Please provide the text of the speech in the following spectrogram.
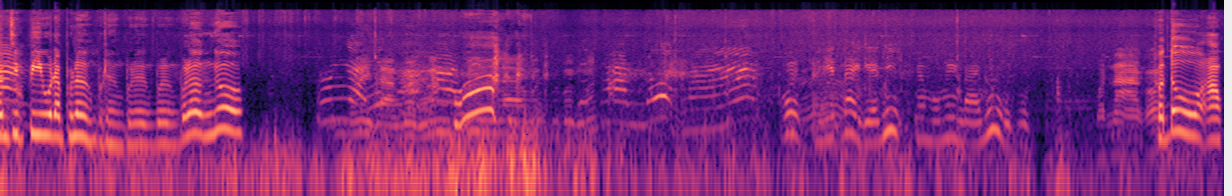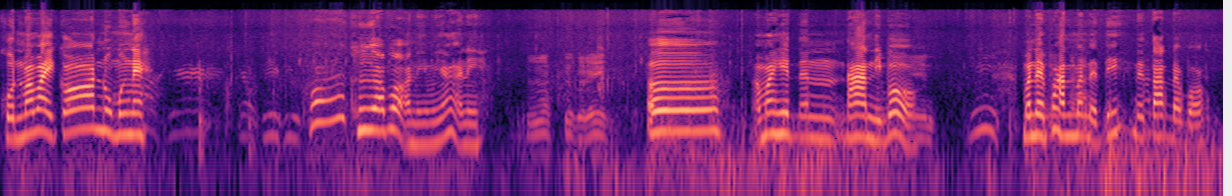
จนสิปิวแล้วเพลิงเพลิงเพลิงเพลิงเพลิงอยู่ไม่ทางเบิ่งมันเวลาเบิ่งมันโอ้ยเฮ็ดได้เดี๋ยวนี้ยังบ่มีหลายมือพุ่นวันหน้าก็ประตูเอาคนมาไว้ก่อนลูกมึงเนี่ยว้าเครือบ่อันนี้มันยังอันนี้เออเพื่อก็ได้เออเอามาเฮ็ดอันทานนี่บ่นี่มันได้พันมันได้ติได้ตัดได้บ่เออเนี่ย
